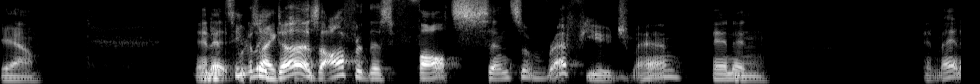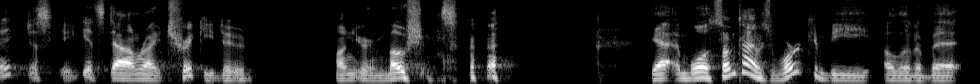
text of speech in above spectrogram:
Yeah. And, and it, it really like- does offer this false sense of refuge, man. And it, mm. and man, it just it gets downright tricky, dude, on your emotions. yeah. and Well, sometimes work can be a little bit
